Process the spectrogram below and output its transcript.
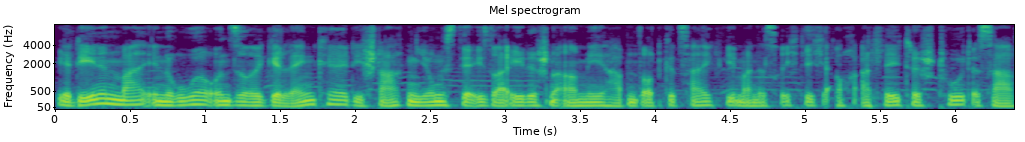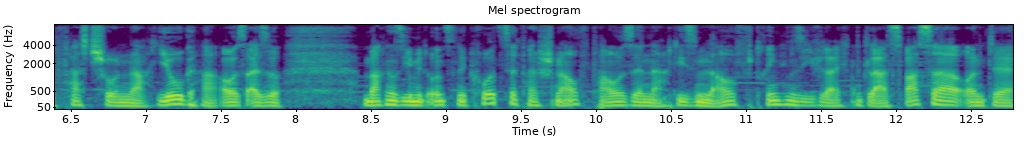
Wir dehnen mal in Ruhe unsere Gelenke. Die starken Jungs der israelischen Armee haben dort gezeigt, wie man es richtig auch athletisch tut. Es sah fast schon nach Yoga aus. Also machen Sie mit uns eine kurze Verschnaufpause nach diesem Lauf. Trinken Sie vielleicht ein Glas Wasser und äh,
